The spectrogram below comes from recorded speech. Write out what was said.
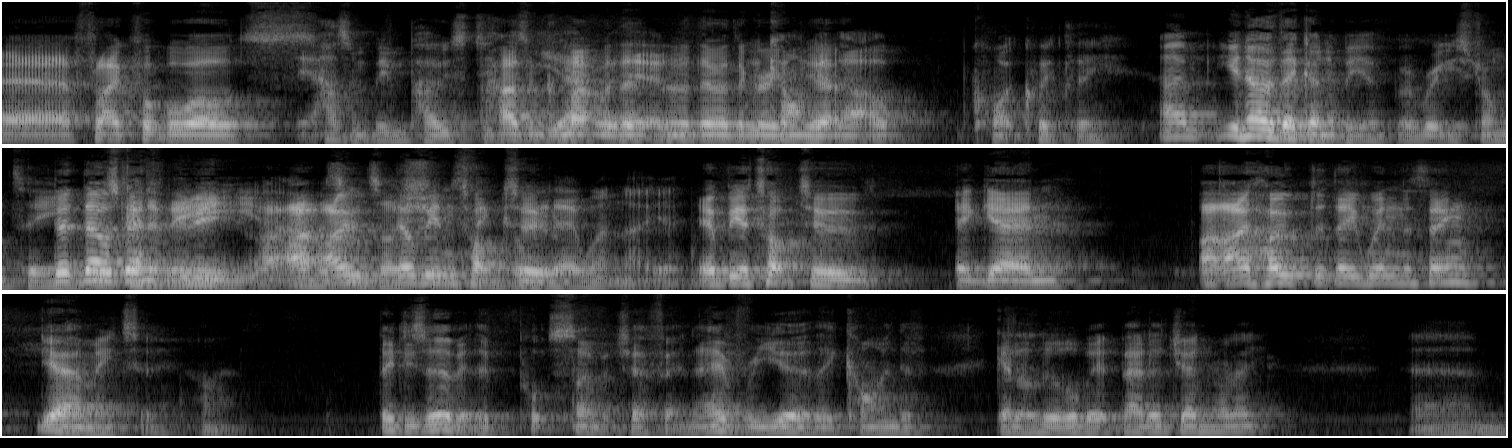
Uh, Flag Football Worlds. It hasn't been posted. Hasn't come out with, with, the, the other group. We can't yet. get that up quite quickly. Um, you know they're going to be a, a really strong team. They'll, they'll definitely be. I, I, they'll be in top two. There, won't they? Yeah. It'll be a top two again. I, I hope that they win the thing. Yeah, me too. They deserve it. They put so much effort in. Every year they kind of get a little bit better generally. Um,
